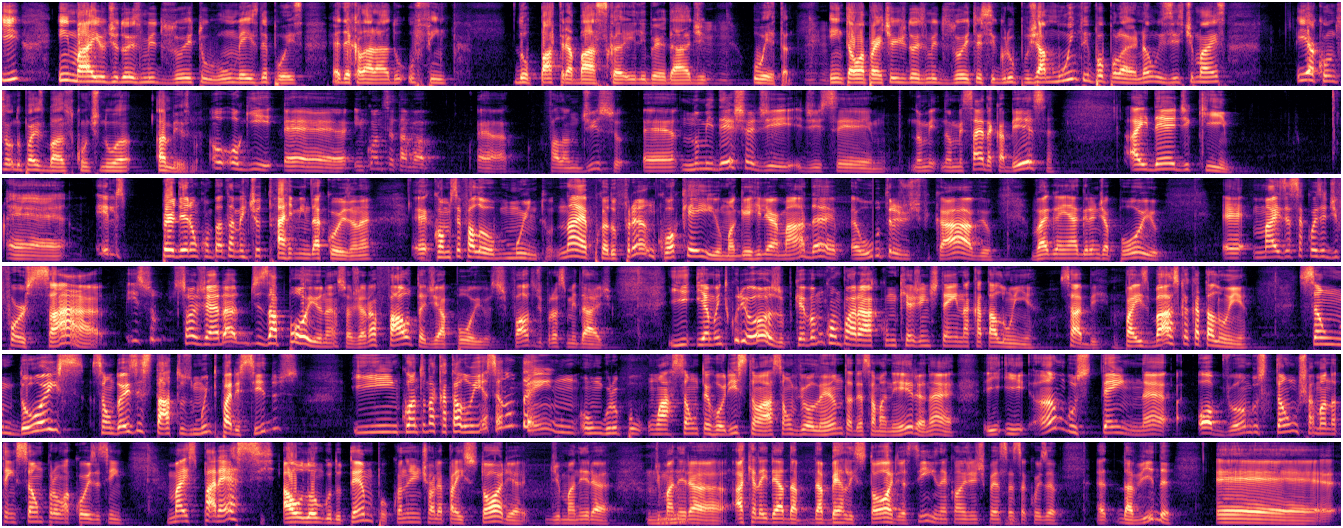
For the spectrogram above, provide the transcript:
E em maio de 2018, um mês depois, é declarado o fim do Pátria Basca e Liberdade, o ETA. Então, a partir de 2018, esse grupo já muito impopular não existe mais e a condição do País Basco continua a mesma. Ô, ô, Gui, é, enquanto você estava falando disso, é, não me deixa de, de ser. Não me, não me sai da cabeça a ideia de que é, eles perderam completamente o timing da coisa, né? É, como você falou muito, na época do Franco, ok, uma guerrilha armada é, é ultra justificável, vai ganhar grande apoio, é, mas essa coisa de forçar, isso só gera desapoio, né? Só gera falta de apoio, falta de proximidade. E, e é muito curioso, porque vamos comparar com o que a gente tem na Catalunha, sabe? País Basco e Catalunha. São dois, são dois status muito parecidos, e enquanto na Catalunha você não tem um, um grupo, uma ação terrorista, uma ação violenta dessa maneira, né? E, e ambos têm, né? Óbvio, ambos estão chamando atenção para uma coisa assim. Mas parece, ao longo do tempo, quando a gente olha para a história de maneira. De maneira. aquela ideia da, da bela história, assim, né? Quando a gente pensa essa coisa é, da vida, é,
